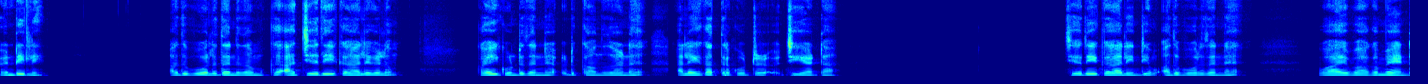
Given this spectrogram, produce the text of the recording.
കണ്ടില്ലേ? അതുപോലെ തന്നെ നമുക്ക് ആ ചെറിയ കാലുകളും കൈകൊണ്ട് തന്നെ എടുക്കാവുന്നതാണ്. അല്ലെങ്കിൽ കത്രക്കൂട്ട് ചെയ്യട്ട. ചെറിയ കാലിന്റെയും അതുപോലെ തന്നെ വായഭാഗം വേണ്ട.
